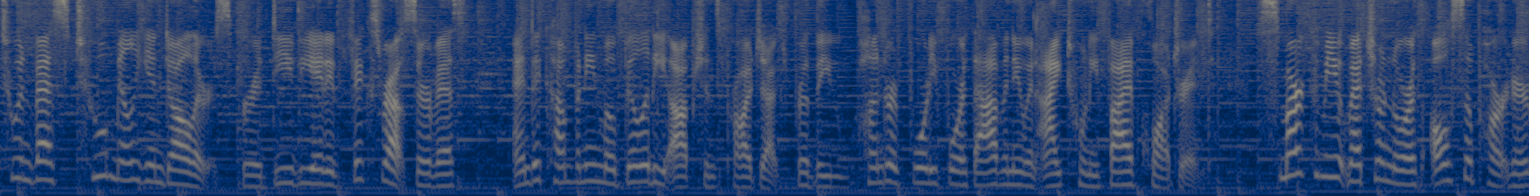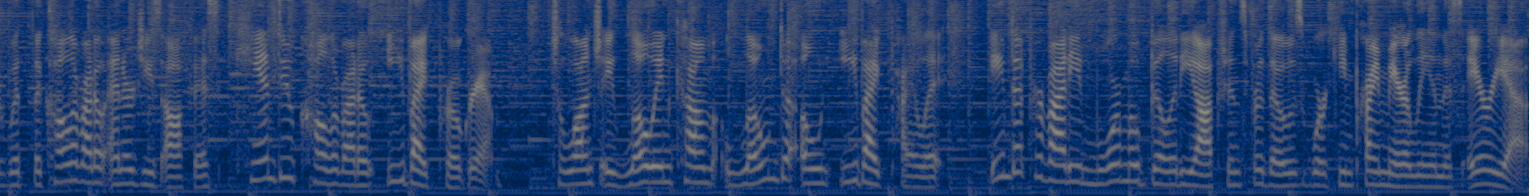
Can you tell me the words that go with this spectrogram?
to invest $2 million for a deviated fixed route service and accompanying mobility options project for the 144th Avenue and I-25 quadrant. Smart Commute Metro North also partnered with the Colorado Energy's office Can Do Colorado e-bike program to launch a low-income, loan-to-own e-bike pilot aimed at providing more mobility options for those working primarily in this area.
